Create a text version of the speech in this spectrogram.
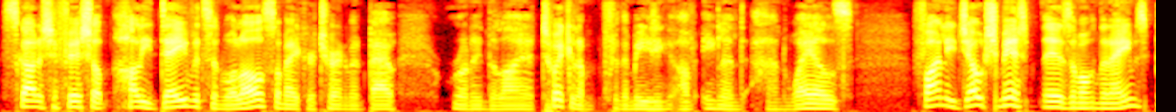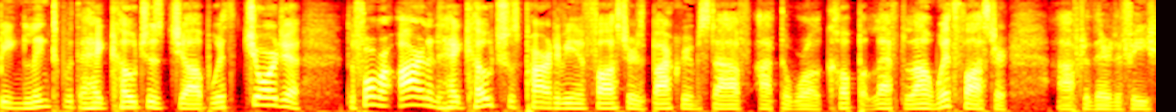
Scottish official Holly Davidson will also make her tournament bow, running the line at Twickenham for the meeting of England and Wales. Finally, Joe Schmidt is among the names being linked with the head coach's job with Georgia. The former Ireland head coach was part of Ian Foster's backroom staff at the World Cup, but left along with Foster after their defeat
